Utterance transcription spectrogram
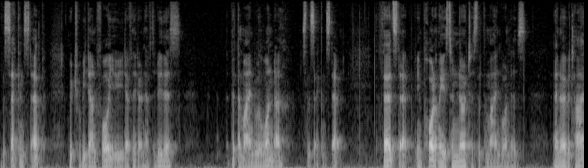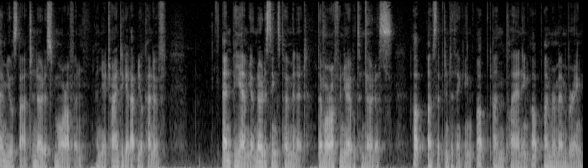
The second step, which will be done for you, you definitely don't have to do this, that the mind will wander. It's the second step. The third step, importantly, is to notice that the mind wanders. And over time, you'll start to notice more often. And you're trying to get up your kind of NPM, your noticings per minute. The more often you're able to notice, oh, I've slipped into thinking, oh, I'm planning, oh, I'm remembering.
